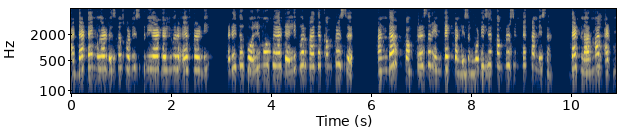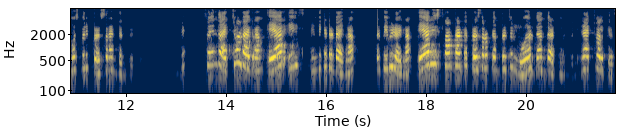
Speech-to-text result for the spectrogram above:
At that time we are discuss what is free air delivery FAD. That is the volume of air delivered by the compressor under compressor intake condition. What is the compressor intake condition? That normal atmospheric pressure and temperature. Okay. So in the actual diagram, air is indicator diagram PV diagram, air is trapped at a pressure or temperature lower than the atmosphere in actual case.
